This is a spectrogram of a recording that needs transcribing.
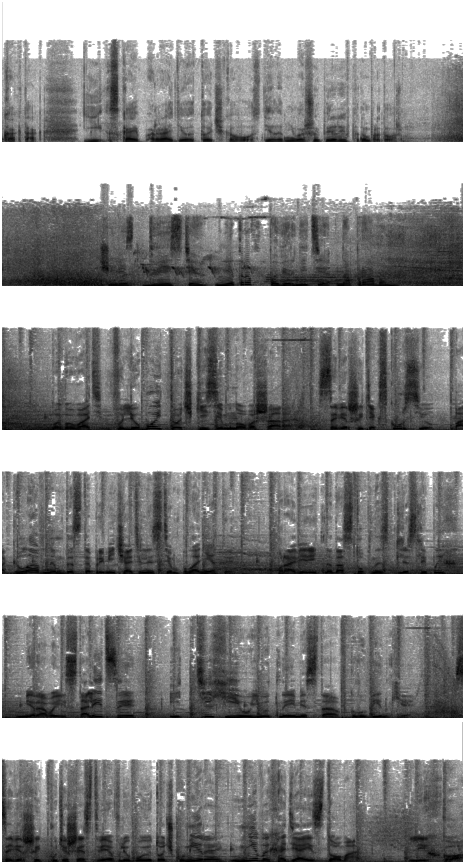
Как так? И skype radio.voz. Сделаем небольшой перерыв, потом продолжим. Через 200 метров поверните направо. Побывать в любой точке земного шара. Совершить экскурсию по главным достопримечательностям планеты. Проверить на доступность для слепых мировые столицы и тихие уютные места в глубинке. Совершить путешествие в любую точку мира, не выходя из дома. Легко!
